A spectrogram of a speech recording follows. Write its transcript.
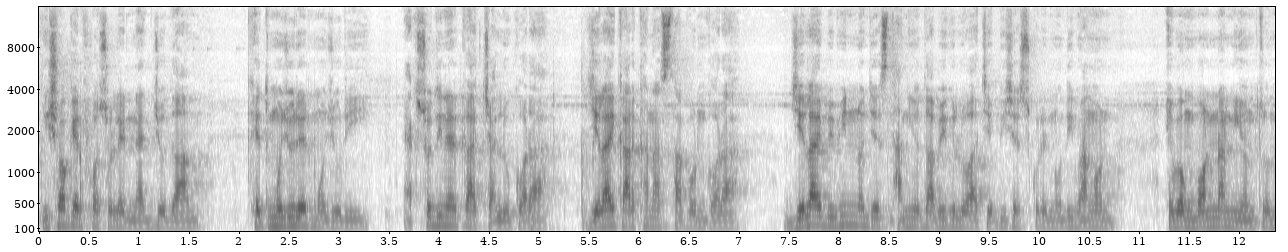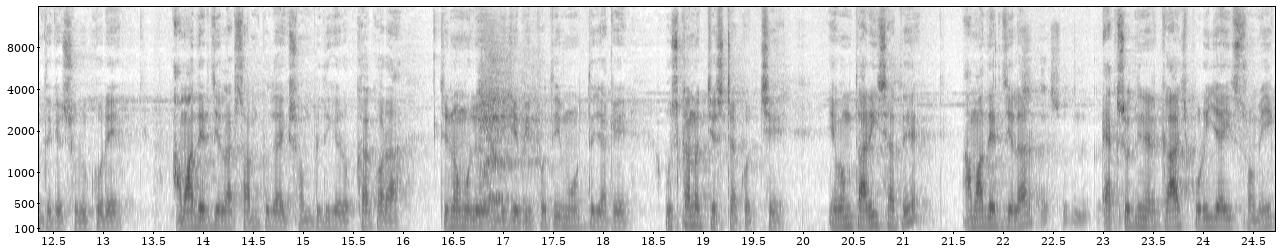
কৃষকের ফসলের ন্যায্য দাম, ক্ষেতমজুরের মজুরি, একশো দিনের কাজ চালু করা, জেলায় কারখানা স্থাপন করা, জেলায় বিভিন্ন যে স্থানীয় দাবিগুলো আছে, বিশেষ করে নদী ভাঙন এবং বন্যা নিয়ন্ত্রণ থেকে শুরু করে আমাদের জেলার সাম্প্রদায়িক সম্প্রীতিকে রক্ষা করা তৃণমূল এবং বিজেপি প্রতি মুহূর্তে যাকে উস্কানোর চেষ্টা করছে এবং তারই সাথে আমাদের জেলার একশো দিনের কাজ, পরিযায়ী শ্রমিক,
